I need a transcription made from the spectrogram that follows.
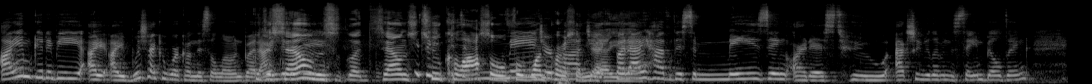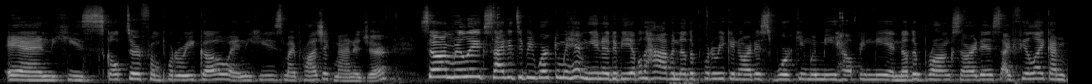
I am going to be. I, I wish I could work on this alone, but It gonna be- sounds like sounds too a colossal for one person. Yeah, project, yeah. But I have this amazing artist who actually we live in the same building, and he's sculptor from Puerto Rico, and he's my project manager. So I'm really excited to be working with him. You know, to be able to have another Puerto Rican artist working with me, helping me, another Bronx artist. I feel like I'm,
